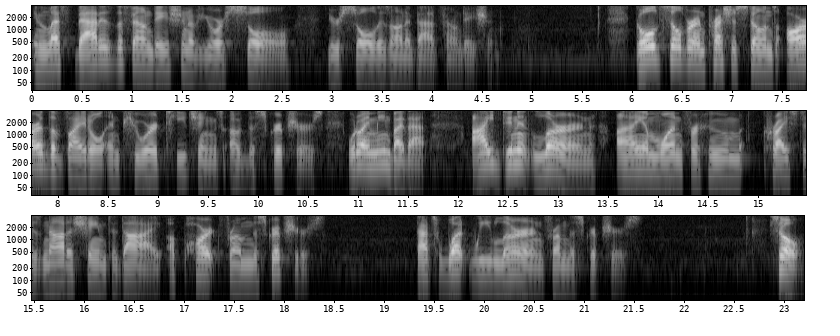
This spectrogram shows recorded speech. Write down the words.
Unless that is the foundation of your soul, your soul is on a bad foundation. Gold, silver, and precious stones are the vital and pure teachings of the scriptures. What do I mean by that? I didn't learn I am one for whom Christ is not ashamed to die apart from the scriptures. That's what we learn from the scriptures. So,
